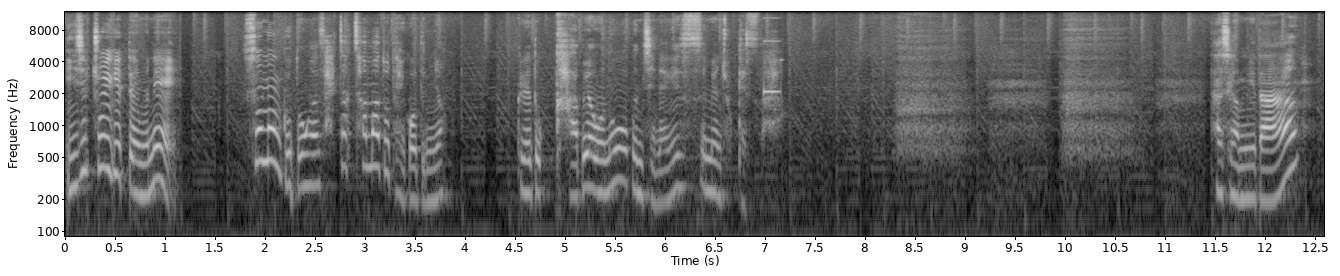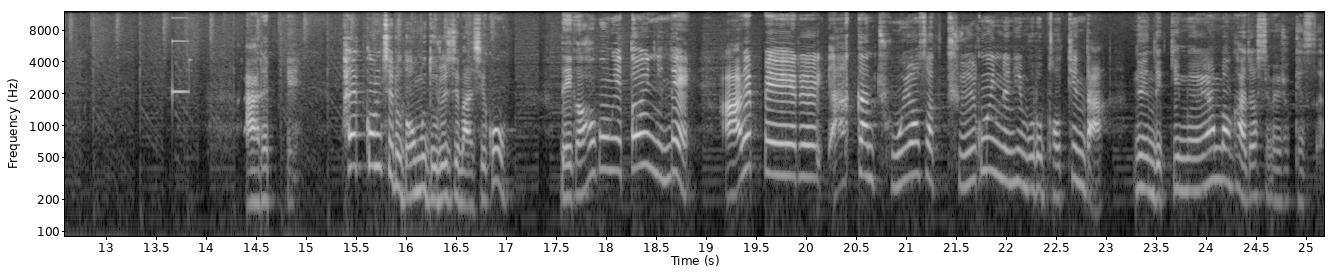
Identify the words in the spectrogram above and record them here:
20초이기 때문에 숨은 그동안 살짝 참아도 되거든요. 그래도 가벼운 호흡은 진행했으면 좋겠어요. 다시 갑니다. 아랫배. 팔꿈치로 너무 누르지 마시고 내가 허공에 떠 있는데 아랫배를 약간 조여서 들고 있는 힘으로 버틴다는 느낌을 한번 가졌으면 좋겠어요.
